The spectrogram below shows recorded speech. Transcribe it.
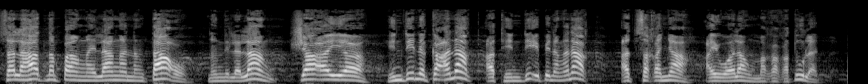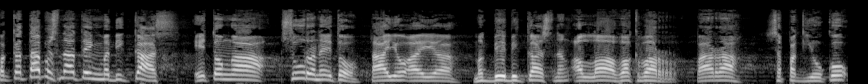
sa lahat ng pangailangan ng tao, ng nilalang. Siya ay uh, hindi nagkaanak at hindi ipinanganak at sa kanya ay walang makakatulad. Pagkatapos nating mabigkas itong uh, sura na ito, tayo ay uh, magbibigkas ng Allahu Akbar para sa pagyuko.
